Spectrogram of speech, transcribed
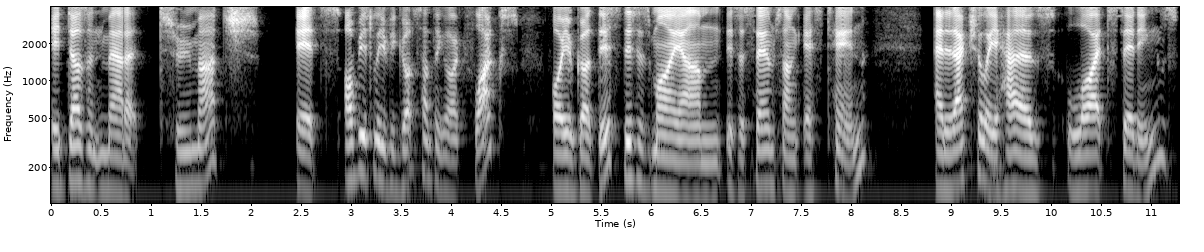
it doesn't matter too much. It's obviously if you've got something like Flux or you've got this, this is my, um, it's a Samsung S10 and it actually has light settings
